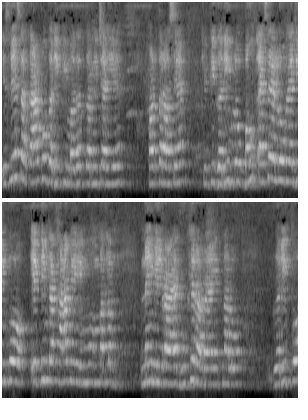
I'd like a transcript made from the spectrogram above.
इसलिए सरकार को गरीब की मदद करनी चाहिए हर तरह से क्योंकि गरीब लोग बहुत ऐसे लोग हैं जिनको एक दिन का खाना भी मतलब नहीं मिल रहा है भूखे रह रहे हैं इतना लोग। गरीब को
